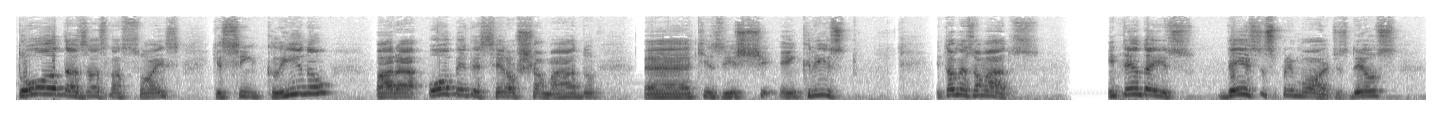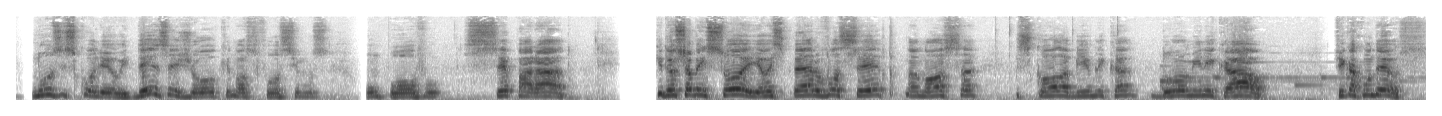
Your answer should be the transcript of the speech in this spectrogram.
todas as nações que se inclinam para obedecer ao chamado é, que existe em Cristo. Então, meus amados, entenda isso. Desde os primórdios, Deus nos escolheu e desejou que nós fôssemos um povo separado. Que Deus te abençoe. Eu espero você na nossa escola bíblica dominical. Fica com Deus.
